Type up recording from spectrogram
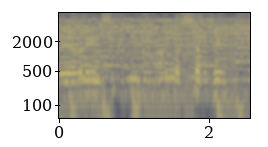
there it is, under 17.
